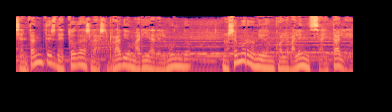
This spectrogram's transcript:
Representantes de todas las Radio María del mundo, nos hemos reunido en Colevalenza, Italia,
